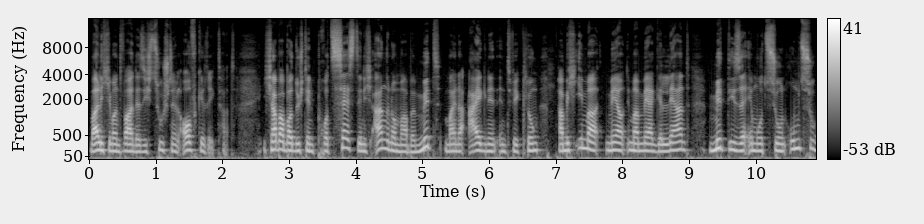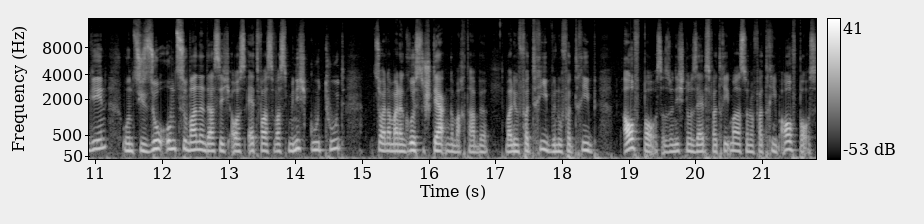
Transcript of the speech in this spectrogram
weil ich jemand war, der sich zu schnell aufgeregt hat. Ich habe aber durch den Prozess, den ich angenommen habe mit meiner eigenen Entwicklung, habe ich immer mehr und immer mehr gelernt, mit dieser Emotion umzugehen und sie so umzuwandeln, dass ich aus etwas, was mir nicht gut tut, zu einer meiner größten Stärken gemacht habe. Weil im Vertrieb, wenn du Vertrieb aufbaust, also nicht nur Selbstvertrieb machst, sondern Vertrieb aufbaust,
